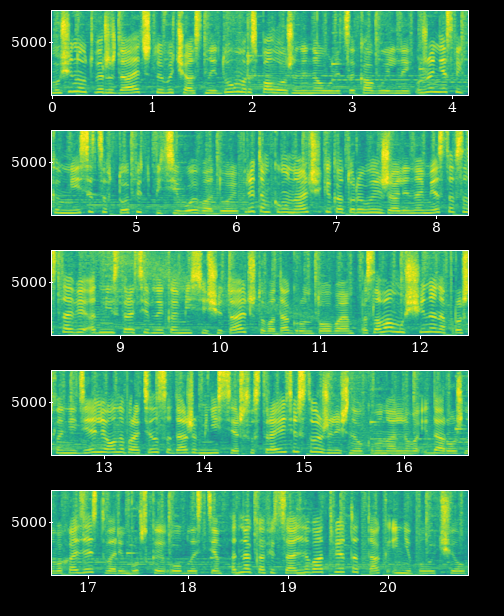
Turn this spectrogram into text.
Мужчина утверждает, что его частный дом, расположенный на улице Ковыльной, уже несколько месяцев топит питьевой водой. При этом коммунальщики, которые выезжали на место в составе административной комиссии, считают, что вода грунтовая. По словам мужчины, на прошлой неделе он обратился даже в Министерство строительства, жилищного, коммунального и дорожного хозяйства Оренбургской области. Однако официального ответа так и не получил.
